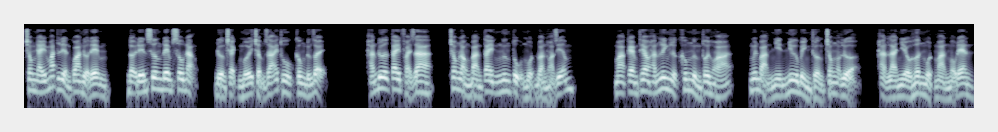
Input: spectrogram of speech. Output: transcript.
Trong nháy mắt liền qua nửa đêm, đợi đến sương đêm sâu nặng, đường trạch mới chậm rãi thu công đứng dậy. Hắn đưa tay phải ra, trong lòng bàn tay ngưng tụ một đoàn hỏa diễm. Mà kèm theo hắn linh lực không ngừng thôi hóa, nguyên bản nhìn như bình thường trong ngọn lửa, hẳn là nhiều hơn một màn màu đen.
